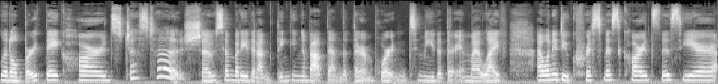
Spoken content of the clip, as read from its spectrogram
little birthday cards just to show somebody that I'm thinking about them, that they're important to me, that they're in my life. I want to do Christmas cards this year.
